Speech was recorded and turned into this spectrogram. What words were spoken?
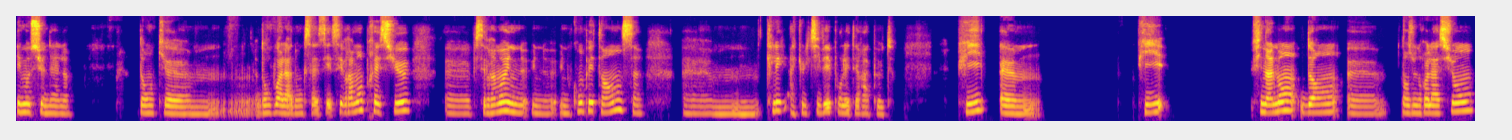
émotionnelle. Donc, euh, donc voilà, donc c'est vraiment précieux. Euh, c'est vraiment une, une, compétence euh, clé à cultiver pour les thérapeutes. Puis, puis finalement, dans, dans une relation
